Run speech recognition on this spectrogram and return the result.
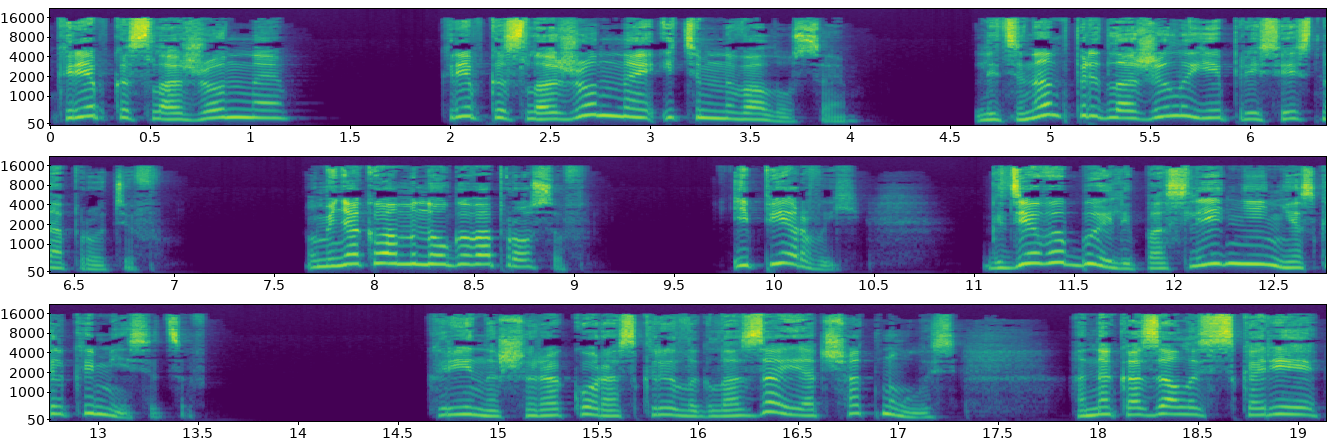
крепко сложенная, крепко сложенная и темноволосая. Лейтенант предложила ей присесть напротив. «У меня к вам много вопросов. И первый. Где вы были последние несколько месяцев?» Крина широко раскрыла глаза и отшатнулась. Она казалась скорее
